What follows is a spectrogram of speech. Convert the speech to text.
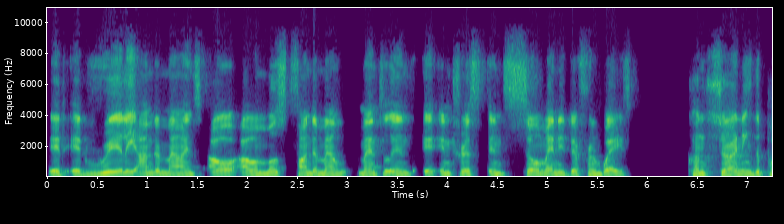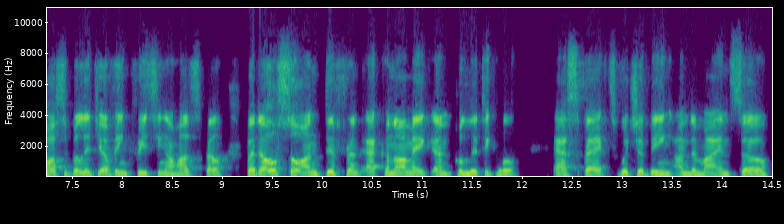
it, it really undermines our, our most fundamental in, interest in so many different ways concerning the possibility of increasing our health spell, but also on different economic and political aspects which are being undermined. So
